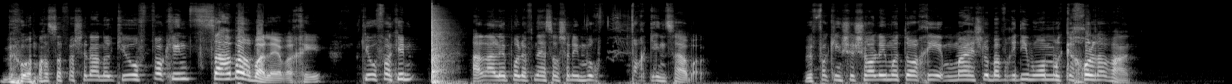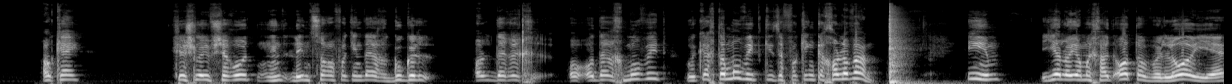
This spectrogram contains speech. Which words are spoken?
והוא אמר שפה שלנו כי הוא fucking צבר בלב אחי כי הוא fucking עלה לפה לפני 10 שנים והוא fucking צבר. ו fucking ששואלים אותו אחי מה יש לו בוורידים הוא אומר כחול לבן. אוקיי? כשיש לו אפשרות לנסוע fucking דרך גוגל או דרך או, או דרך מוביט הוא ייקח את המוביט כי זה fucking כחול לבן. אם יהיה לו יום אחד אוטו ולא יהיה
